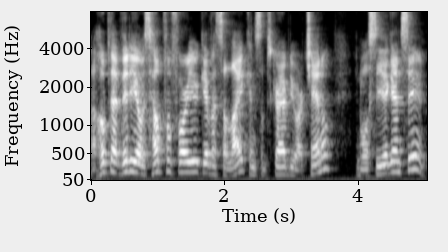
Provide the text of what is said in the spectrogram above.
I hope that video was helpful for you. Give us a like and subscribe to our channel, and we'll see you again soon.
